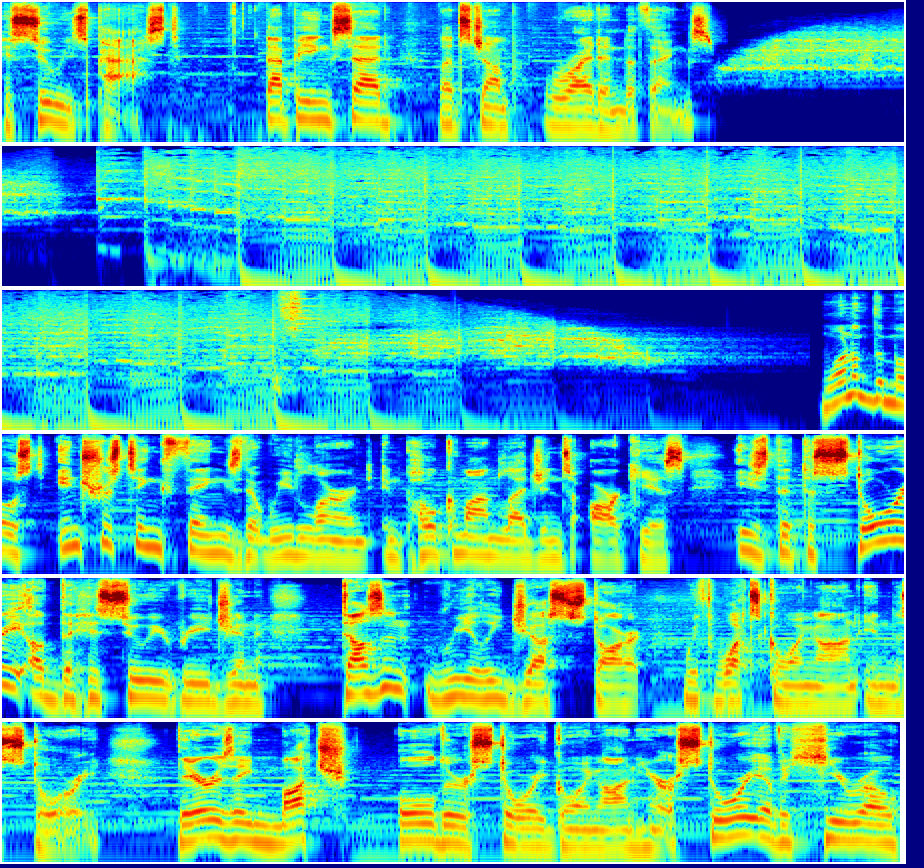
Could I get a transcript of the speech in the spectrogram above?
Hisui's past. That being said, let's jump right into things. One of the most interesting things that we learned in Pokemon Legends Arceus is that the story of the Hisui region doesn't really just start with what's going on in the story. There is a much older story going on here, a story of a hero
